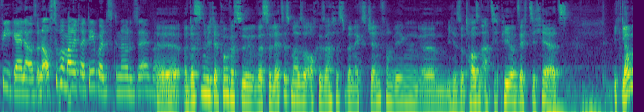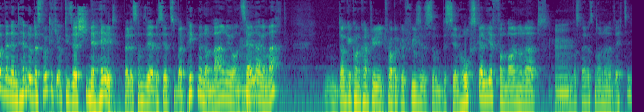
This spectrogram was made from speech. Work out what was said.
viel geiler aus. Und auch Super Mario 3D World ist genau dasselbe. Äh, und das ist nämlich der Punkt, was du, was du letztes Mal so auch gesagt hast über Next Gen von wegen ähm, hier so 1080p und 60 Hertz. Ich glaube, wenn Nintendo das wirklich auf dieser Schiene hält, weil das haben sie ja bis jetzt so bei Pikmin und Mario und Zelda gemacht. Donkey Kong Country Tropical Freeze ist so ein bisschen hochskaliert von 900, was war das, 960?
